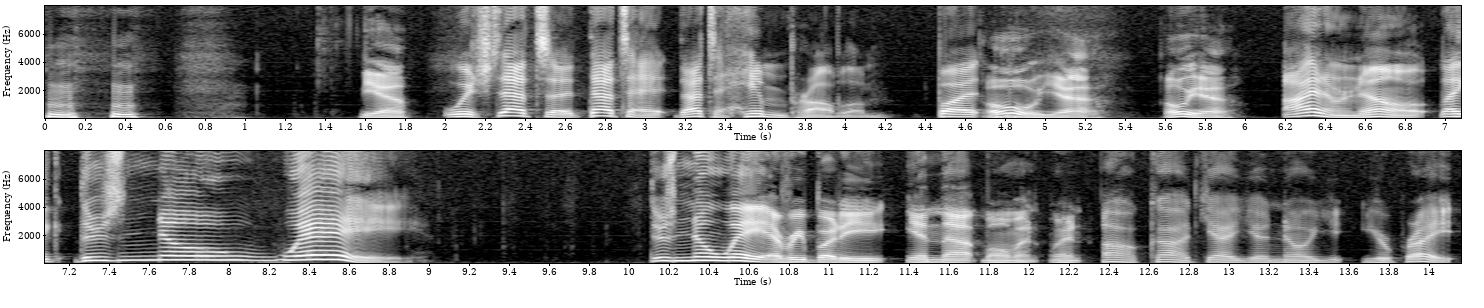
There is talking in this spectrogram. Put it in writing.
Yeah. which that's a that's a that's a him problem. But Oh yeah. Oh yeah. I don't know. Like there's no way. There's no way everybody in that moment went, "Oh god, yeah, yeah, no, you're right.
